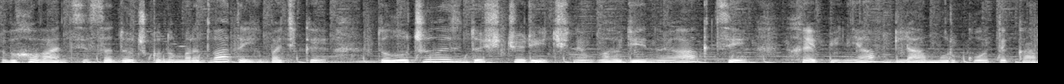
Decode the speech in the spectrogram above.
Вихованці садочку номер 2 та їх батьки долучились до щорічної благодійної акції Хеппі Няв для муркотика.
